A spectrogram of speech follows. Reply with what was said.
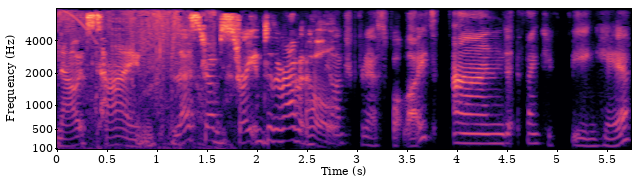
Now it's time. Let's jump straight into the rabbit hole. The Entrepreneur Spotlight. And thank you for being here.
